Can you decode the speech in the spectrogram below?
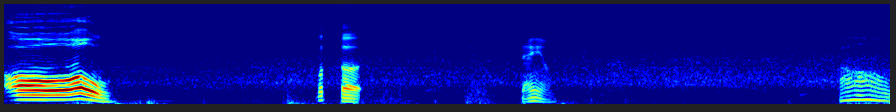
Oh. What the? Damn. Oh.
